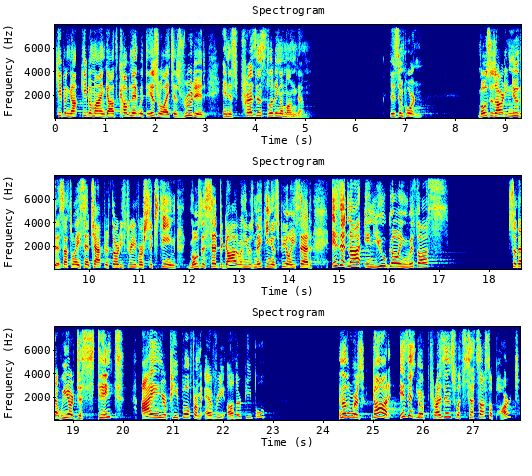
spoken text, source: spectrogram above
Keep in, keep in mind, God's covenant with the Israelites is rooted in His presence living among them. This is important. Moses already knew this. That's why he said, chapter 33, verse 16. Moses said to God when he was making his appeal, he said, Is it not in you going with us so that we are distinct, I and your people from every other people? In other words, God, isn't your presence what sets us apart?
